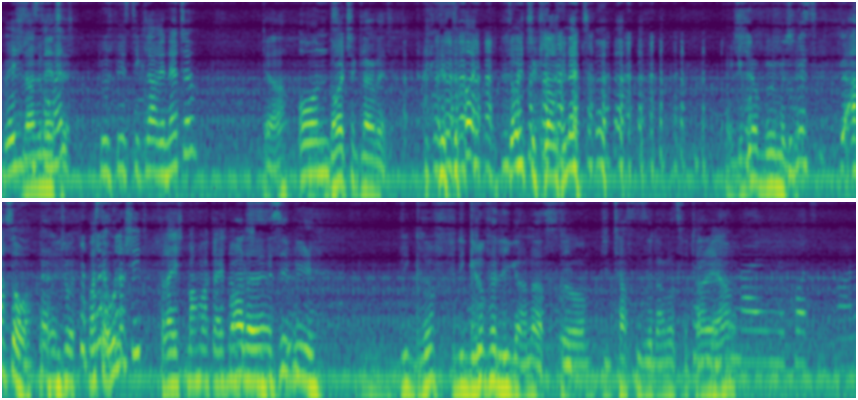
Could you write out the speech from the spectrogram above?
welches Klarinette. Instrument? Du spielst die Klarinette Ja. und Deutsche Klarinette. deutsche Klarinette. Da gibt ja Du böhmische. bist. Ach so. Entschuldigung. Was ist der Unterschied? Vielleicht machen wir gleich noch. Ja, da bisschen. ist irgendwie. Die, Griff, die Griffe liegen anders. Die, die Tasten sind anders verteilt. Ja. mal eine kurze Frage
